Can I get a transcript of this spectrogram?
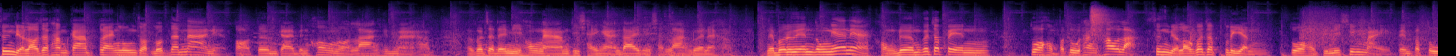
ซึ่งเดี๋ยวเราจะทำการแปลงลงจอดรถด้านหน้าเนี่ยต่อเติมกลายเป็นห้องนอนล่างขึ้นมาครับแล้วก็จะได้มีห้องน้ำที่ใช้งานได้ในชั้นล่างด้วยนะครับ ในบริเวณตรงนี้เนี่ยของเดิมก็จะเป็นตัวของประตูทางเข้าหลัก ซึ่งเดี๋ยวเราก็จะเปลี่ยนตัวของฟินิชชิ่งใหม่เป็นประตู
